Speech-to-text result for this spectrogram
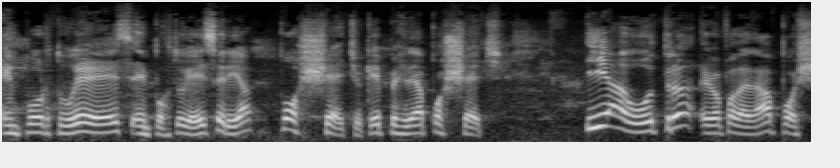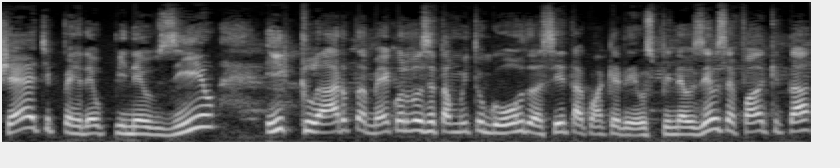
Em português, em português seria pochete, ok? Perder a pochete. E a outra, eu vou falar, ah, pochete, perder o pneuzinho. E claro também, quando você tá muito gordo assim, tá com aquele, os pneuzinhos, você fala que tá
